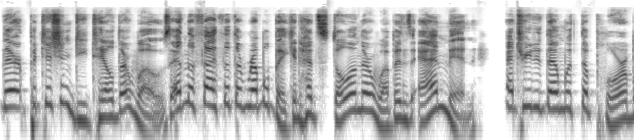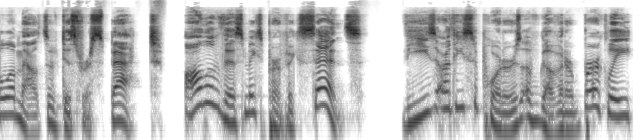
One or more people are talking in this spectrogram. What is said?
Their petition detailed their woes and the fact that the rebel Bacon had stolen their weapons and men and treated them with deplorable amounts of disrespect. All of this makes perfect sense. These are the supporters of Governor Berkeley,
